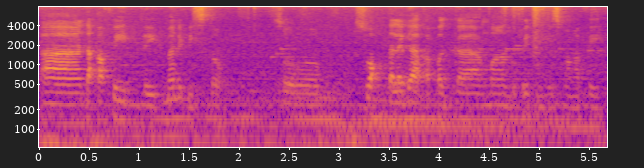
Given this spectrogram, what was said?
ah, naka-fade blade, manipis to. So, swak talaga kapag ka ang mga gupit is mga fade.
